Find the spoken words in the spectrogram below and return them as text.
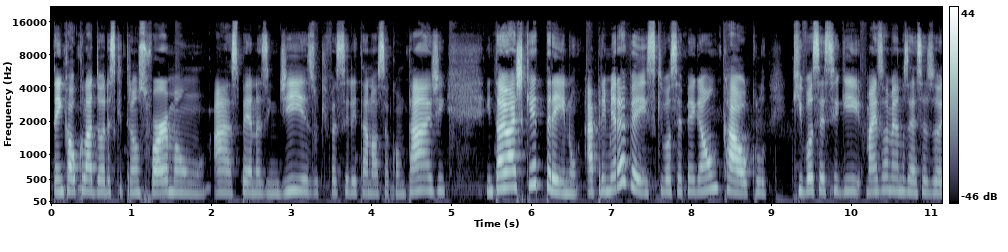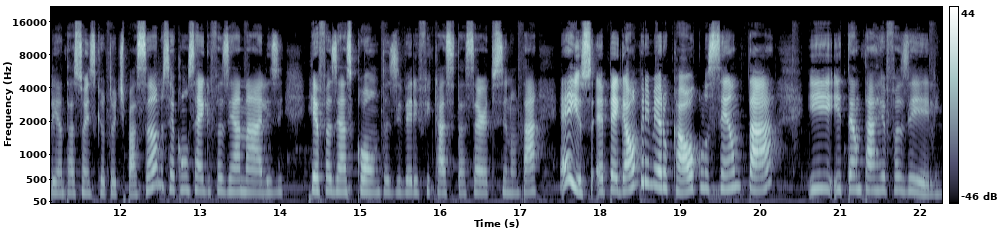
Tem calculadoras que transformam as penas em dias, o que facilita a nossa contagem. Então, eu acho que é treino. A primeira vez que você pegar um cálculo, que você seguir mais ou menos essas orientações que eu tô te passando, você consegue fazer análise, refazer as contas e verificar se tá certo, se não tá. É isso. É pegar um primeiro cálculo, sentar e, e tentar refazer ele.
